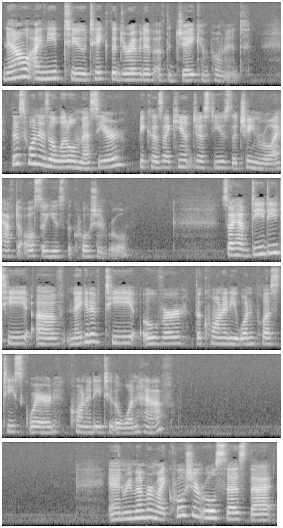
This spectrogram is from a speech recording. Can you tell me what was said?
Now I need to take the derivative of the j component. This one is a little messier because I can't just use the chain rule, I have to also use the quotient rule. So I have d dt of negative t over the quantity 1 plus t squared quantity to the 1 half. And remember my quotient rule says that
